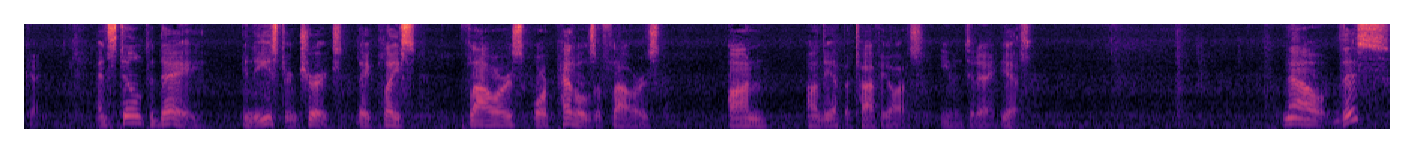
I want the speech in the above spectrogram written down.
okay And still today, in the Eastern Church, they place flowers or petals of flowers on, on the epitaphios. even today Yes. Now, this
